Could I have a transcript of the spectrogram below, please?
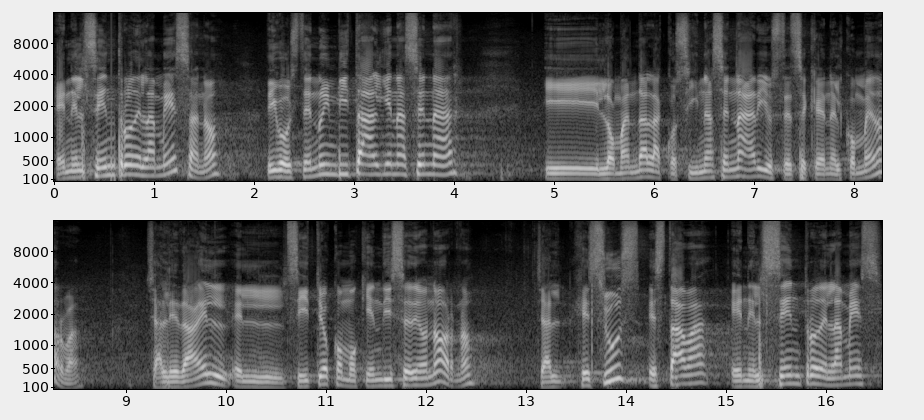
En el centro de la mesa, ¿no? Digo, usted no invita a alguien a cenar y lo manda a la cocina a cenar y usted se queda en el comedor, ¿va? O sea, le da el, sitio como quien dice de honor, ¿no? O sea, Jesús estaba en el centro de la mesa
